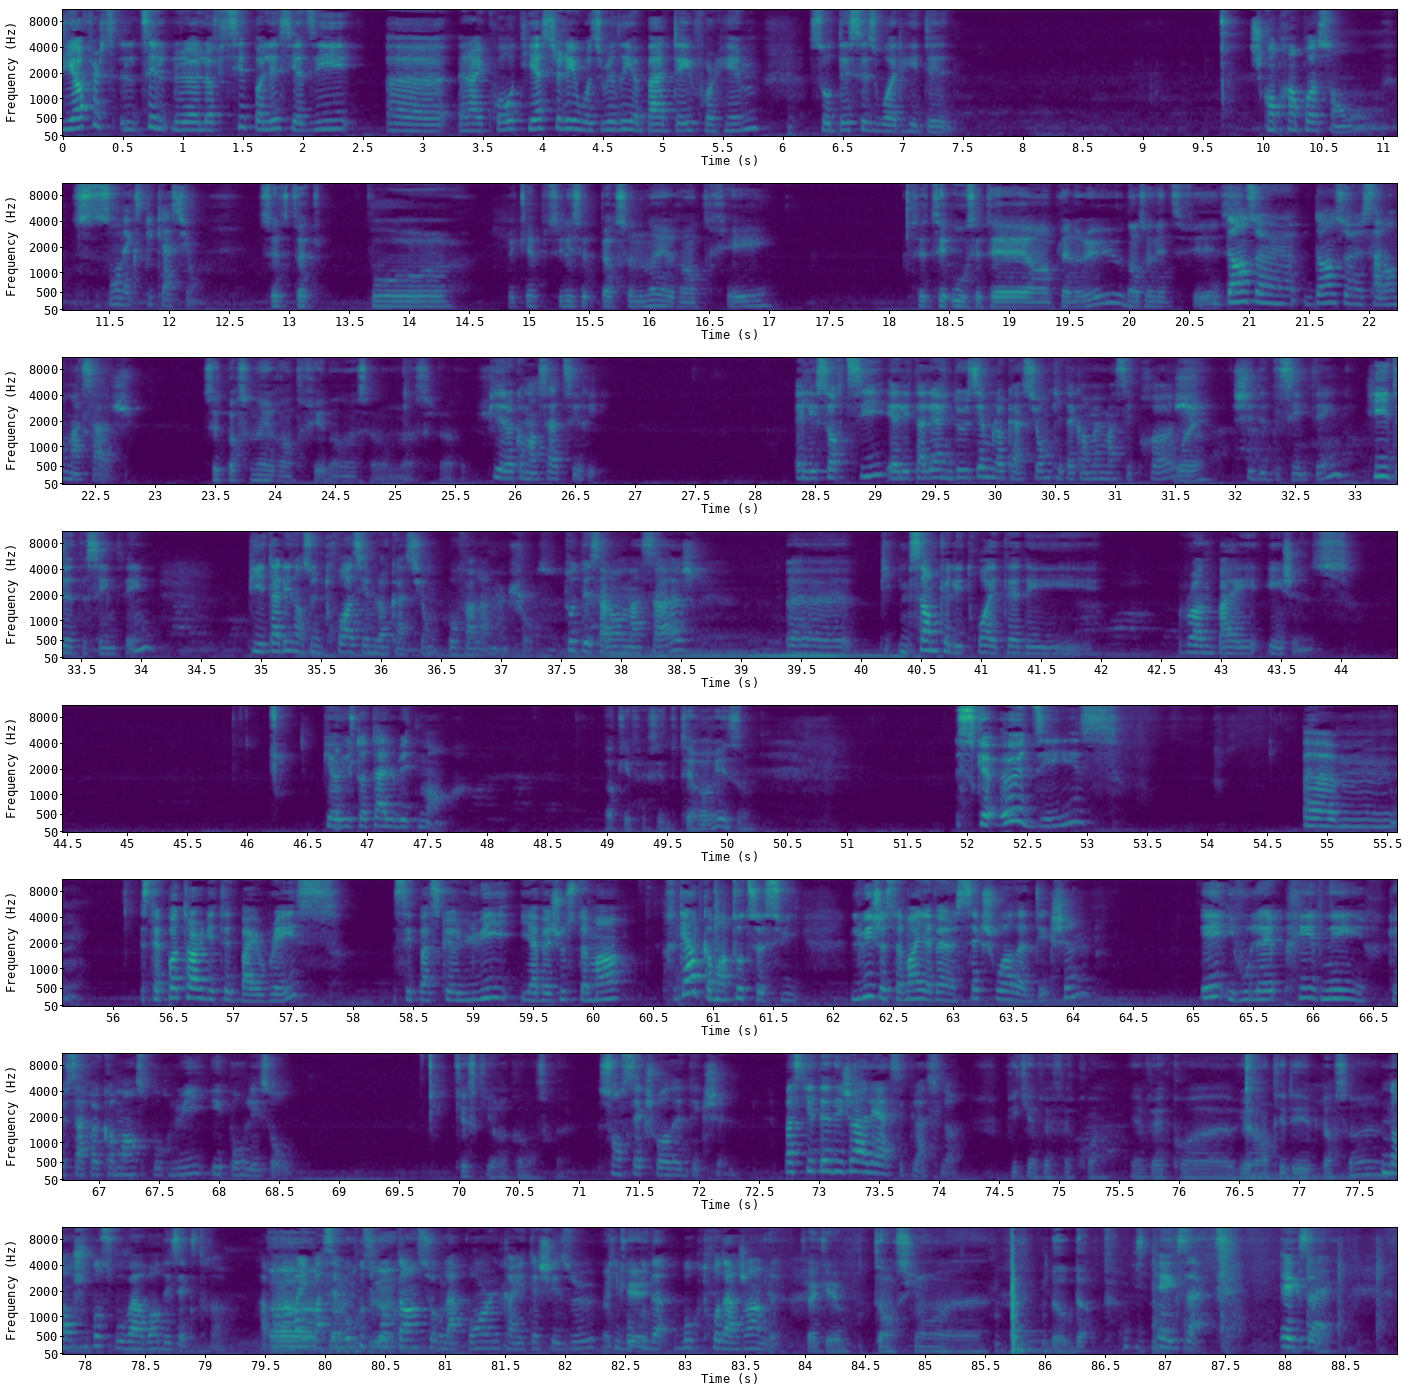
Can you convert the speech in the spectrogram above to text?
l'officier de police, il a dit, uh, and I quote, Yesterday was really a bad day for him, so this is what he did. Je comprends pas son, son explication. C'est fait pour récapituler, cette personne-là est rentrée. C'était où? C'était en pleine rue ou dans un édifice? Dans un, dans un salon de massage. Cette personne-là est rentrée dans un salon de massage. Puis elle a commencé à tirer. Elle est sortie, elle est allée à une deuxième location qui était quand même assez proche. Ouais. She did the same thing. He did the same thing. Puis il est allé dans une troisième location pour faire la même chose. Tous des salons de massage. Euh, puis il me semble que les trois étaient des run by Asians. Puis il y a eu au total huit morts. Ok, fait que c'est du terrorisme. ce que eux disent, euh, c'était pas targeted by race, c'est parce que lui, il y avait justement, regarde comment tout se suit. Lui, justement, il avait un sexual addiction et il voulait prévenir que ça recommence pour lui et pour les autres. Qu'est-ce qui recommencerait? Son sexual addiction. Parce qu'il était déjà allé à ces places-là. Puis qui avait fait quoi? Il avait quoi? Violenter des personnes? Non, je si vous pouvez avoir des extras. Apparemment, Ah, il passait ok, beaucoup trop de temps sur la porn quand il était chez eux, puis Ok. beaucoup, trop d'argent. là. Fait qu'il y a beaucoup de tension euh, build up. Exact. Exact.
